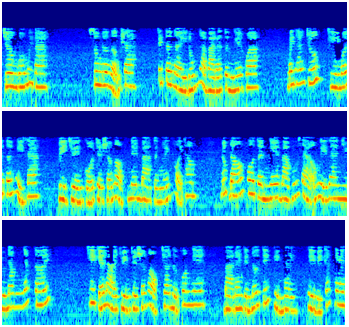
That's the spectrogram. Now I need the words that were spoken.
Chương 43 Xuân Nương ngẩn ra, cái tên này đúng là bà đã từng nghe qua. Mấy tháng trước, khi mới tới Mỹ Gia, vì chuyện của Trịnh Sở Ngọc nên bà từng lén hỏi thăm. Lúc đó vô tình nghe bà Phú già ở ngụy Gia nhiều năm nhắc tới. Khi kể lại chuyện Trịnh Sở Ngọc cho nữ quân nghe, bà đang định nói tiếp chuyện này thì bị cắt ngang.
